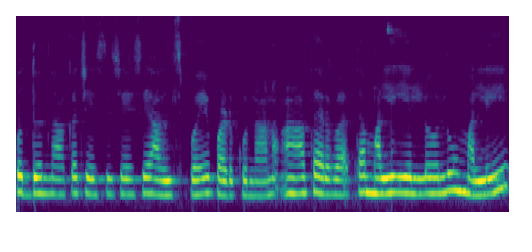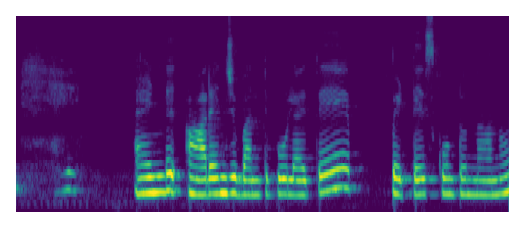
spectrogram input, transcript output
పొద్దున్న దాకా చేసి చేసి అలసిపోయి పడుకున్నాను. ఆ తర్వాత మళ్ళీ ఎల్లోలు మళ్ళీ అండ్ ఆరెంజ్ బంతిపూలు అయితే పెట్టేసుకుంటున్నాను.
